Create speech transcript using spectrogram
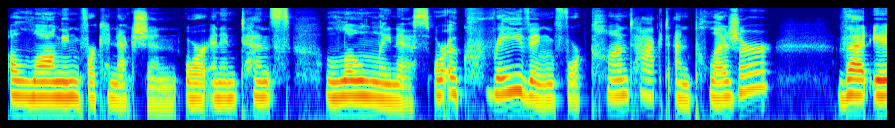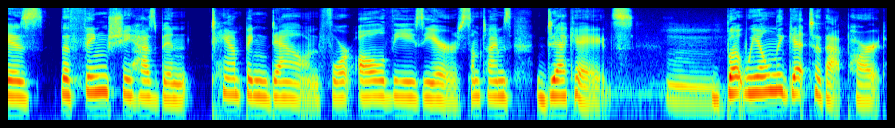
a longing for connection or an intense loneliness or a craving for contact and pleasure that is the thing she has been tamping down for all these years, sometimes decades. Mm. But we only get to that part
